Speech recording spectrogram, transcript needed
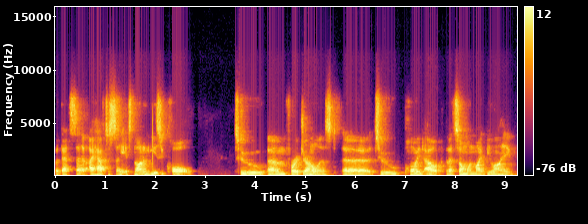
But that said, I have to say it's not an easy call to um, for a journalist uh, to point out that someone might be lying.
